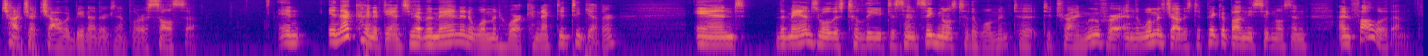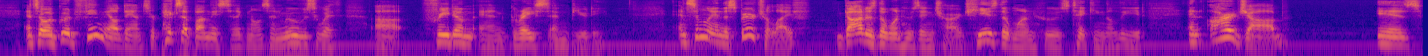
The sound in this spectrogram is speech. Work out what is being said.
cha cha cha would be another example, or a salsa. And in that kind of dance, you have a man and a woman who are connected together, and the man's role is to lead, to send signals to the woman to, to try and move her, and the woman's job is to pick up on these signals and, and follow them. And so a good female dancer picks up on these signals and moves with uh, freedom and grace and beauty. And similarly, in the spiritual life, God is the one who's in charge. He's the one who's taking the lead. And our job is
